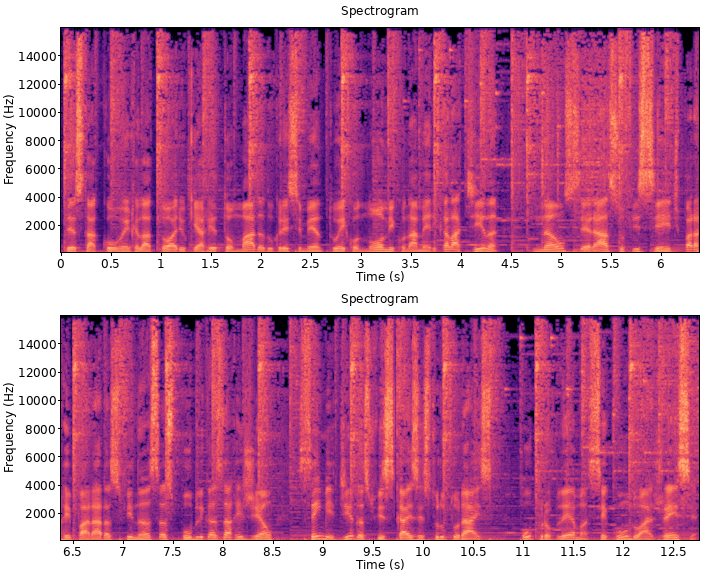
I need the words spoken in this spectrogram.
destacou em relatório que a retomada do crescimento econômico na América Latina não será suficiente para reparar as finanças públicas da região sem medidas fiscais estruturais. O problema, segundo a agência,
